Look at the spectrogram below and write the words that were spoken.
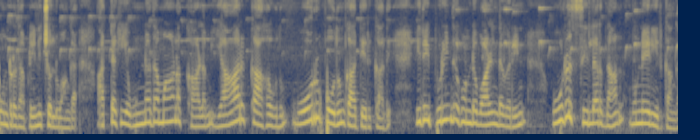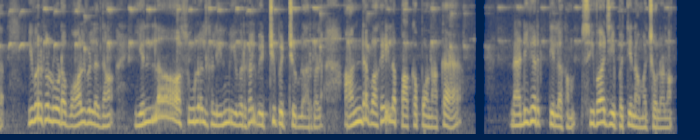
போன்றது அப்படின்னு சொல்லுவாங்க. அத்தகைய உன்னதமான காலம் யாருக்காகவும் ஒருபோதும் காத்திருக்காது. இதை புரிந்து கொண்டு வாழ்ந்தவரின் ஒரு சிலர் தான் முன்னேறியிருக்காங்க. இவர்களோட வாழ்வில் தான் எல்லா சூழல்களிலும் இவர்கள் வெற்றி பெற்றுள்ளார்கள். அந்த வகையில் பார்க்க போனாக்க நடிகர் திலகம் சிவாஜியை பற்றி நாம் சொல்லலாம்.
